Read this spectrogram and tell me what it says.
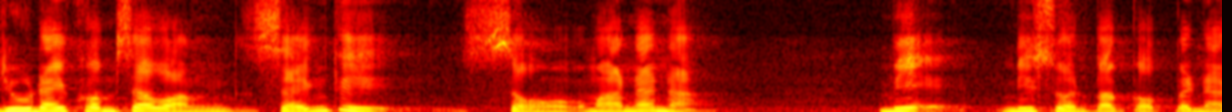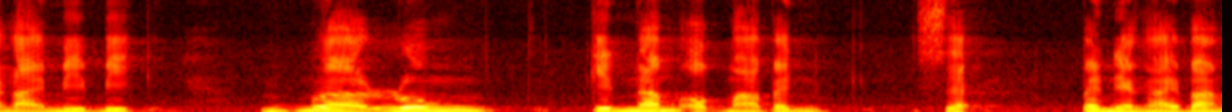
อยู่ในความสว่างแสงที่ส่องออกมานั้นน่ะมีมีส่วนประกอบเป็นอะไรมีมีเมื่อลุงกินน้ำออกมาเป็น เป็นยังไงบ้าง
